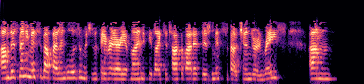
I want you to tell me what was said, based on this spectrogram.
Um, there's many myths about bilingualism, which is a favorite area of mine if you'd like to talk about it. There's myths about gender and race. Um,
